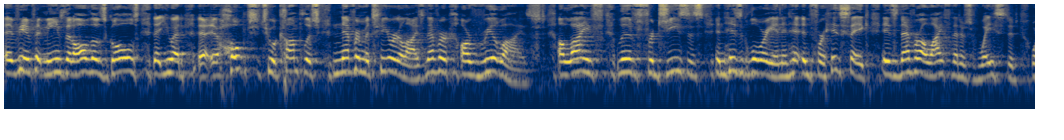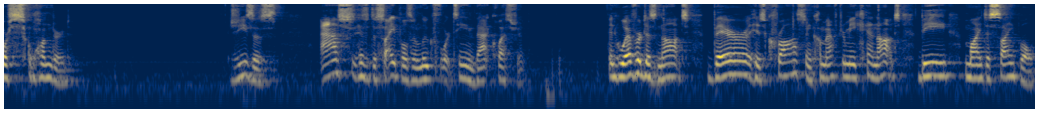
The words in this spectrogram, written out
Even if it means that all those goals that you had uh, hoped to accomplish never materialize, never are realized. A life lived for Jesus in His glory and for His sake is never a life that is wasted or squandered. Jesus asked His disciples in Luke 14 that question. And whoever does not bear his cross and come after me cannot be my disciple.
